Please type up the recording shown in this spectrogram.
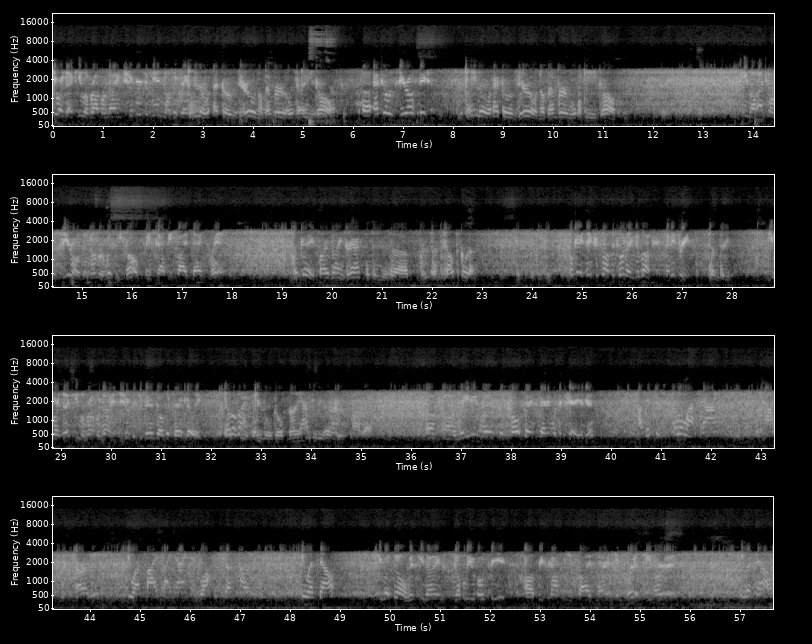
QRZ, Kilo Bravo 9, Sugar, Japan, Delta, Grant. Kilo Echo Zero November Whiskey Golf. Uh, Echo Zero Station. Kilo Echo Zero November Whiskey Golf. Kilo Echo Zero, November Whiskey Golf. Please copy 59 Grant. Okay, five nine Grant. This is uh, Bruce in South Dakota. Okay, thanks for South Dakota and good luck. 73. Seven three. QRZ, Kilo Bravo 9, Sugar, Japan, Delta, Grant County. Kilo Golf Nine. Italy Oscar. Uh, uh, lady with the call sign starting with a K. Again? Uh, this is kilowatt nine, Oscar Charlie. You are five by nine in Waukesha County. QSL. QSL, Whiskey 9, WOC. Uh, please copy 59 in Grant, GRA. QSL.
